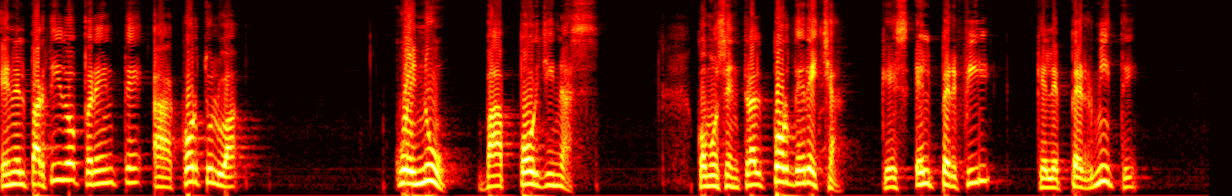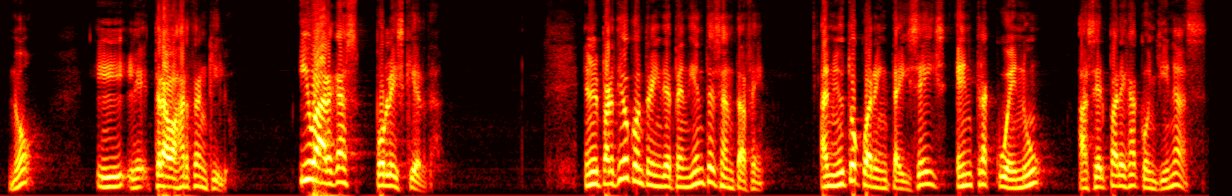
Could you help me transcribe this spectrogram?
En el partido frente a Cortuluá, Cuenú va por Ginás, como central por derecha, que es el perfil que le permite ¿no? Trabajar tranquilo. Y Vargas por la izquierda. En el partido contra Independiente Santa Fe, al minuto 46 entra Cuenú a hacer pareja con Ginás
